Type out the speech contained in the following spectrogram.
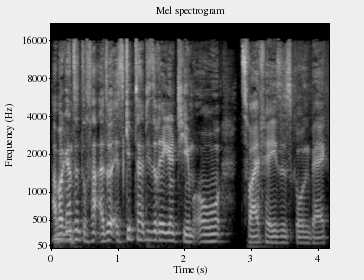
Aber mhm. ganz interessant, also es gibt halt diese Regeln, TMO, zwei Phases, going back.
